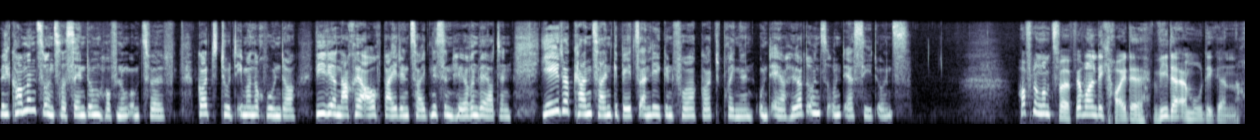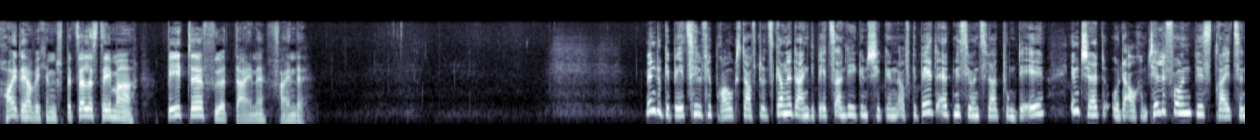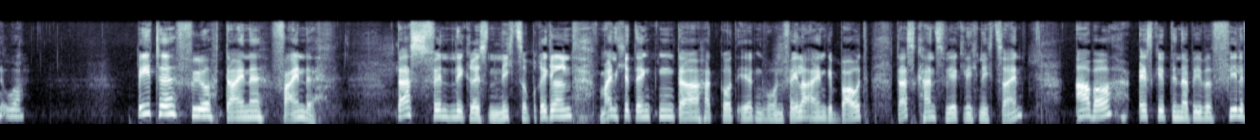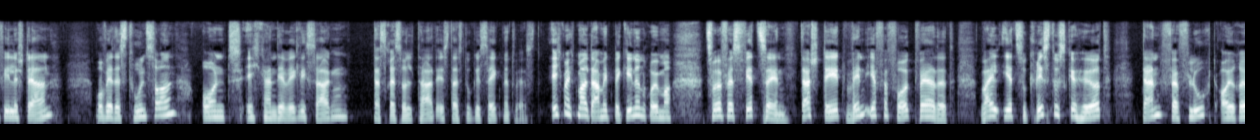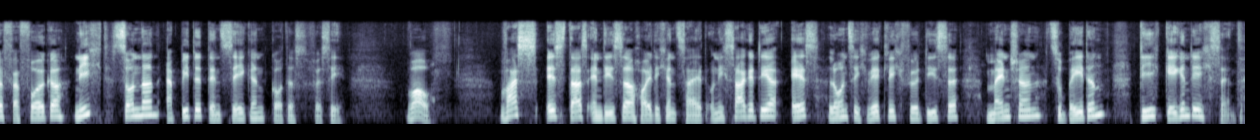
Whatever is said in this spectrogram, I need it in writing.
Willkommen zu unserer Sendung Hoffnung um 12. Gott tut immer noch Wunder, wie wir nachher auch bei den Zeugnissen hören werden. Jeder kann sein Gebetsanliegen vor Gott bringen und er hört uns und er sieht uns. Hoffnung um 12. Wir wollen dich heute wieder ermutigen. Heute habe ich ein spezielles Thema. Bete für deine Feinde. Wenn du Gebetshilfe brauchst, darfst du uns gerne dein Gebetsanliegen schicken auf gebet.missionswerk.de, im Chat oder auch am Telefon bis 13 Uhr. Bete für deine Feinde. Das finden die Christen nicht so prickelnd. Manche denken, da hat Gott irgendwo einen Fehler eingebaut. Das kann es wirklich nicht sein. Aber es gibt in der Bibel viele, viele Stellen, wo wir das tun sollen. Und ich kann dir wirklich sagen, das Resultat ist, dass du gesegnet wirst. Ich möchte mal damit beginnen, Römer 12, Vers 14. Da steht, wenn ihr verfolgt werdet, weil ihr zu Christus gehört, dann verflucht eure Verfolger nicht, sondern erbittet den Segen Gottes für sie. Wow. Was ist das in dieser heutigen Zeit? Und ich sage dir, es lohnt sich wirklich für diese Menschen zu beten, die gegen dich sind.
